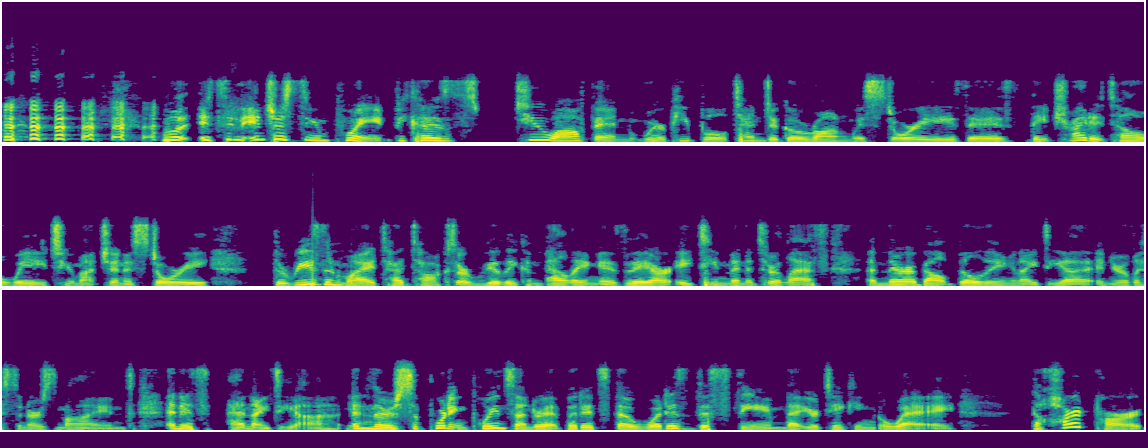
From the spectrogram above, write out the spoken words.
well, it's an interesting point because too often where people tend to go wrong with stories is they try to tell way too much in a story. The reason why TED Talks are really compelling is they are 18 minutes or less and they're about building an idea in your listener's mind. And it's an idea yeah. and there's supporting points under it, but it's the what is this theme that you're taking away? The hard part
